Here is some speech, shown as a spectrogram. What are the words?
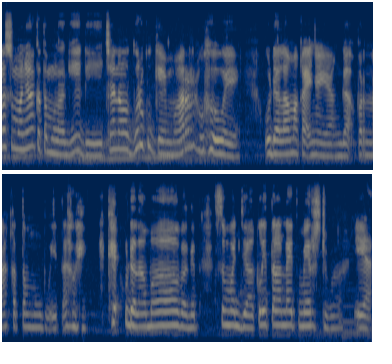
Halo semuanya, ketemu lagi di channel Guruku Gamer. Woi, udah lama kayaknya ya nggak pernah ketemu Bu Ita. Weh. Kayak udah lama banget semenjak Little Nightmares 2. Iya.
